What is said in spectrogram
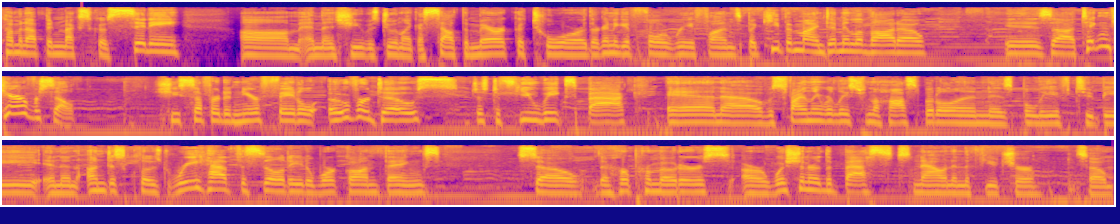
coming up in Mexico City. Um, and then she was doing like a South America tour. They're going to get full refunds. But keep in mind, Demi Lovato is uh, taking care of herself. She suffered a near fatal overdose just a few weeks back and uh, was finally released from the hospital and is believed to be in an undisclosed rehab facility to work on things. So the, her promoters are wishing her the best now and in the future. So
